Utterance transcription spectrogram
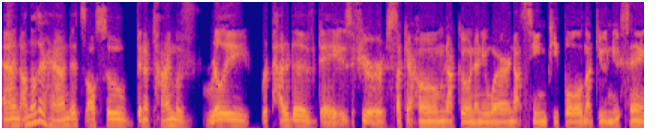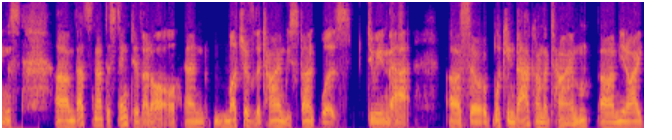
And on the other hand, it's also been a time of really repetitive days. If you're stuck at home, not going anywhere, not seeing people, not doing new things, um, that's not distinctive at all. And much of the time we spent was doing that. Uh, so looking back on the time, um, you know, I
